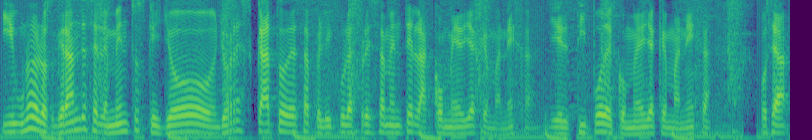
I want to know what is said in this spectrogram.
Y uno de los grandes elementos que yo, yo rescato de esta película es precisamente la comedia que maneja y el tipo de comedia que maneja. O sea,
